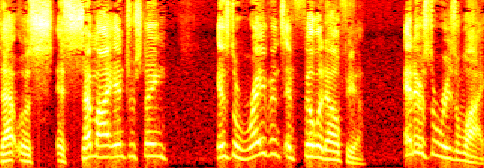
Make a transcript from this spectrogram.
that was is semi interesting is the Ravens in Philadelphia, and here's the reason why.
